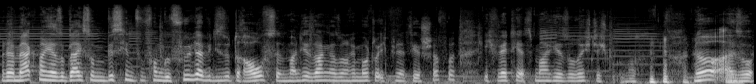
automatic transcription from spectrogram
Und da merkt man ja so gleich so ein bisschen so vom Gefühl her, wie die so drauf sind. Manche sagen ja so nach dem Motto, ich bin jetzt hier Schöffe, ich werde jetzt mal hier so richtig. ne? Also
